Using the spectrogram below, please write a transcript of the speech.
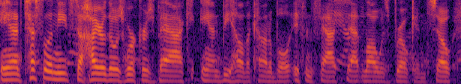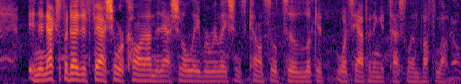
And Tesla needs to hire those workers back and be held accountable if, in fact, that law was broken. So, in an expedited fashion, we're calling on the National Labor Relations Council to look at what's happening at Tesla in Buffalo.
